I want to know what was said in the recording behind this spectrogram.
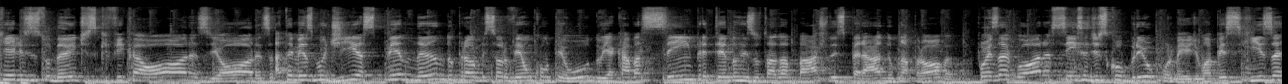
Daqueles estudantes que fica horas e horas, até mesmo dias, penando para absorver um conteúdo e acaba sempre tendo um resultado abaixo do esperado na prova? Pois agora a ciência descobriu, por meio de uma pesquisa,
